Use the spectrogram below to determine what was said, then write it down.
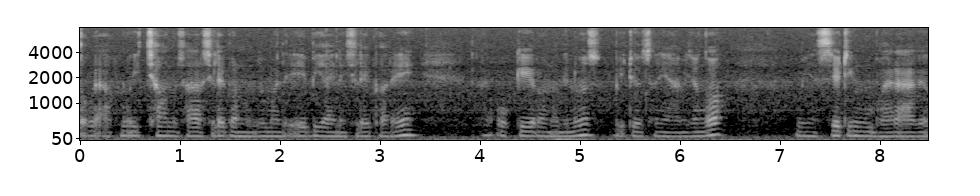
तपाईँ आफ्नो इच्छाअनुसार सिलेक्ट गर्नुहुन्छ। मैले एबिआई नै सिलेक्ट गरेँ। ओके रहन दिनुहोस्। भिडियो छ यहाँ हामीसँग यहाँ सेटिङ भएर आएको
